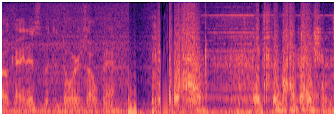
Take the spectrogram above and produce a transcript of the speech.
Okay, this is with the doors open. It's loud. It's the vibrations.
